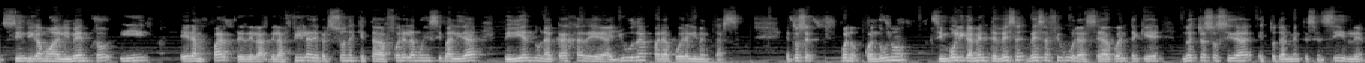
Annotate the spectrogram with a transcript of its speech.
sin, digamos, alimento y eran parte de la, de la, fila de personas que estaba fuera de la municipalidad pidiendo una caja de ayuda para poder alimentarse. Entonces, bueno, cuando uno simbólicamente ve esa, ve esa figura, se da cuenta que nuestra sociedad es totalmente sensible,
